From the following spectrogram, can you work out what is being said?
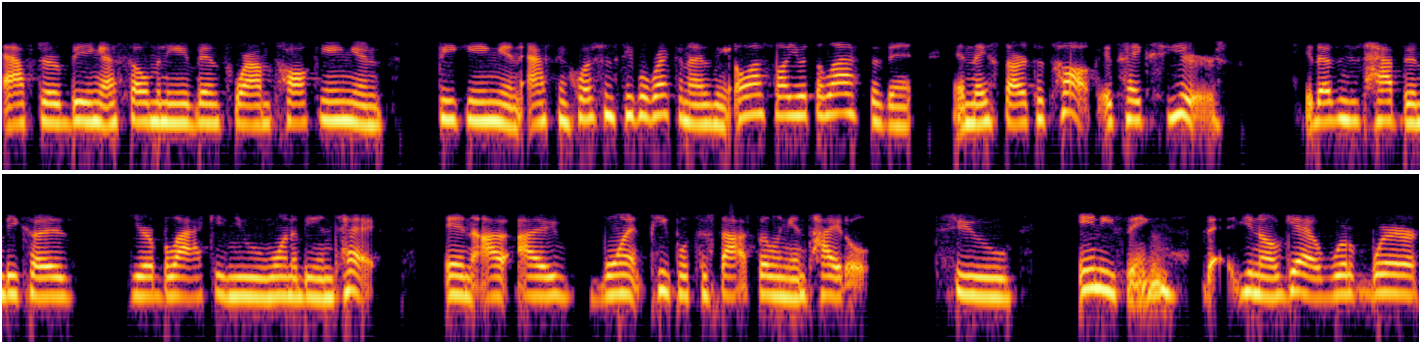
After being at so many events where I'm talking and speaking and asking questions, people recognize me. Oh, I saw you at the last event. And they start to talk. It takes years. It doesn't just happen because you're black and you want to be in tech. And I, I want people to stop feeling entitled to anything that you know yeah we're we're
